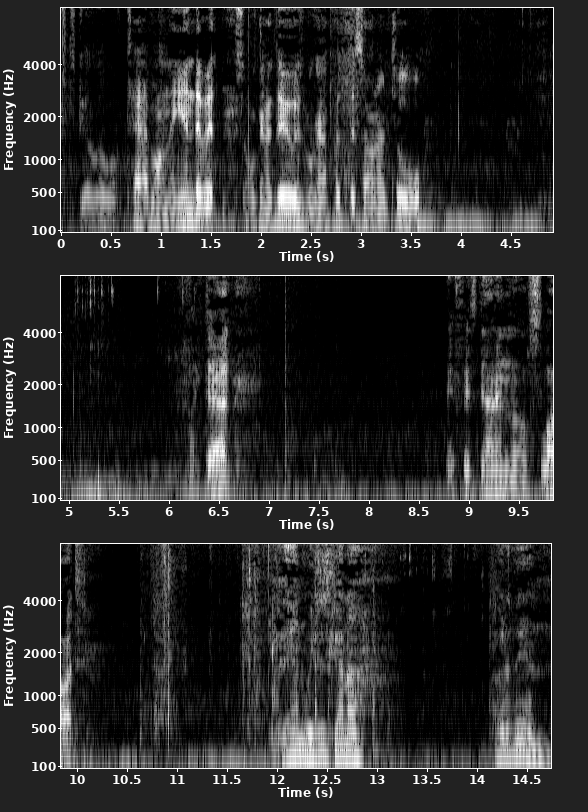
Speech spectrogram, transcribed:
Let's get a little tab on the end of it. So what we're going to do is we're going to put this on our tool. Like that. It fits down in the little slot. And then we just kind of put it in.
